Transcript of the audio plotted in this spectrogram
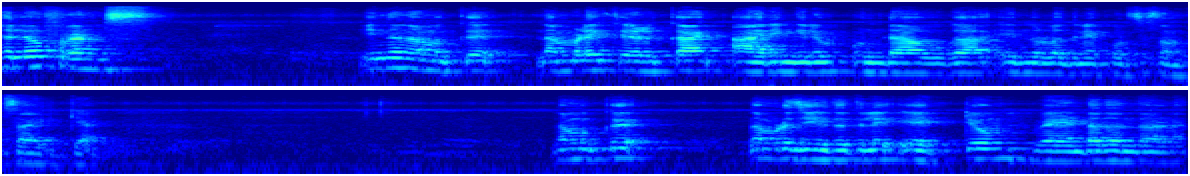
ഹലോ ഫ്രണ്ട്സ് ഇന്ന് നമുക്ക് നമ്മളെ കേൾക്കാൻ ആരെങ്കിലും ഉണ്ടാവുക എന്നുള്ളതിനെ കുറിച്ച് സംസാരിക്കാം. നമുക്ക് നമ്മുടെ ജീവിതത്തിൽ ഏറ്റവും വേണ്ടത് എന്താണ്?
